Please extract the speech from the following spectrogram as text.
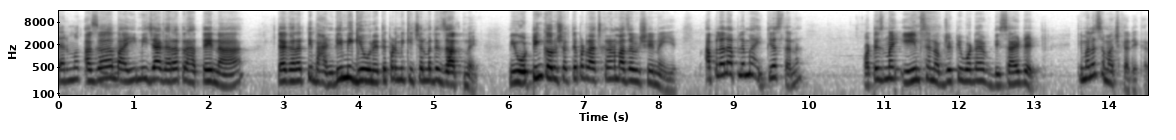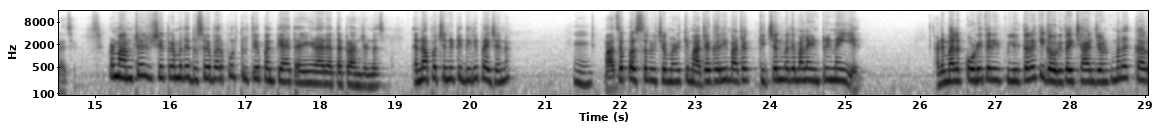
तर मग कसं? अगं? बाई मी ज्या घरात राहते ना त्या घरात ती भांडी मी घेऊन येते पण मी किचनमध्ये जात नाही. मी वोटिंग करू शकते पण राजकारण माझा विषय नाही आहे आपल्याला आपल्या माहिती असतं ना. What is my aims and objective what I have decided की मला समाजकार्य करायचे पण मग आमच्या क्षेत्रामध्ये दुसरे भरपूर तृतीयपंथी आहेत येणारे आता ट्रान्सजेंडर्स त्यांना ऑपॉर्च्युनिटी दिली पाहिजे ना. माझं पर्सनल विचार म्हणजे की माझ्या घरी माझ्या किचनमध्ये मला एंट्री नाही आहे आणि मला कोणीतरी लिहितं ना की गौरीताई छान जेवण मला कर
